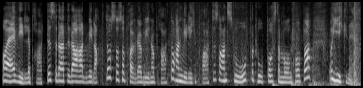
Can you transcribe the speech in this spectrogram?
Og jeg ville prate, så da, da hadde vi lagt oss, og så prøvde jeg å begynne å prate, og han ville ikke prate, så han sto opp og tok på seg morgenkåpa og gikk ned.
